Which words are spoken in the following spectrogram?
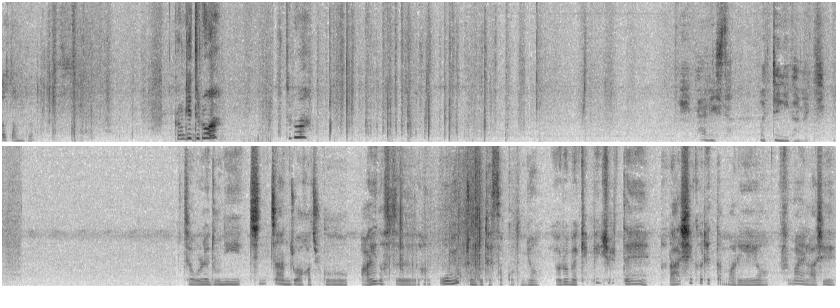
여기다 싼 거야? 강지 들어와 들어와 잘했어. 멋쟁이 강아지. 제가 원래 눈이 진짜 안 좋아가지고 마이너스 한 5, 6 정도 됐었거든요. 여름에 캠핑 쉴 때 라식을 했단 말이에요. 스마일 라식.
